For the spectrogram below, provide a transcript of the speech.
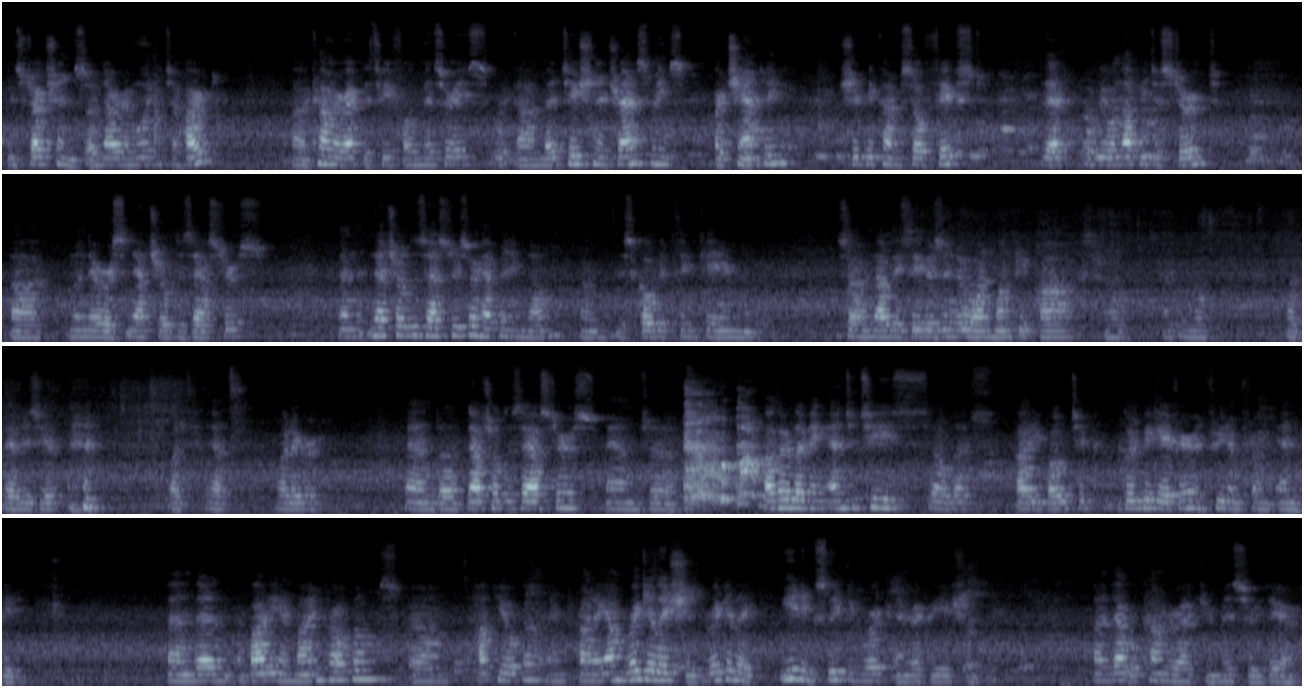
instructions of Narada Muni to heart, uh, counteract the threefold miseries. Uh, meditation and trance means our chanting should become so fixed that we will not be disturbed uh, when there is natural disasters. And natural disasters are happening now. Um, this COVID thing came, and so now they say there's a new one, monkeypox. Well, I don't know what that is yet, but yes, whatever. And uh, natural disasters and uh, other living entities. So that's Adi Bhautik, good behavior and freedom from envy and then body and mind problems, um, hatha yoga and pranayama, regulation, regulate eating, sleeping, work, and recreation. And that will counteract your misery there.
